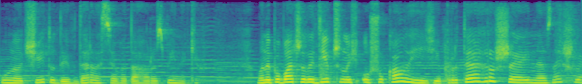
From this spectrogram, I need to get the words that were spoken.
Уночі туди вдерлася ватага розбійників. Вони побачили дівчину й ошукали її, проте грошей не знайшли.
